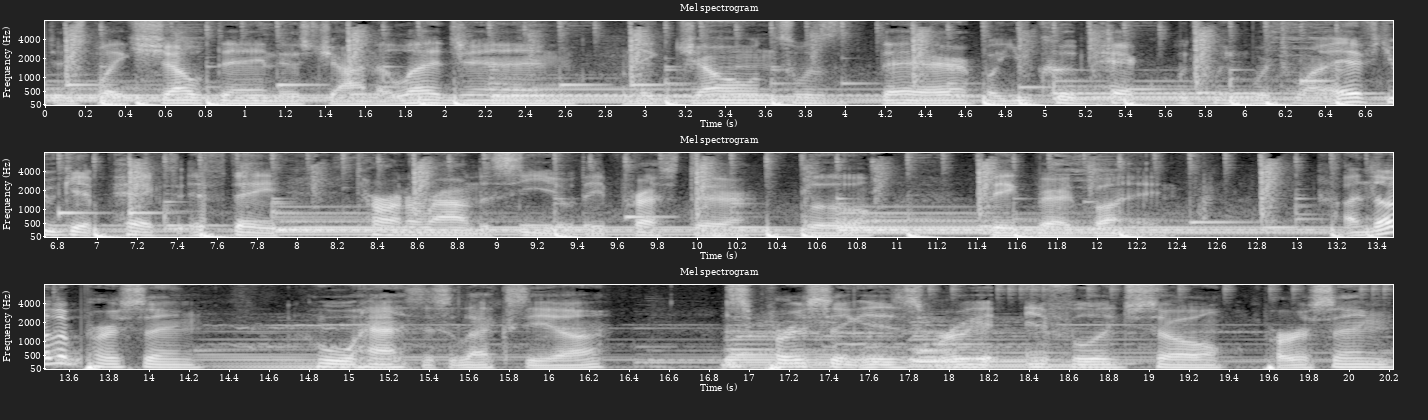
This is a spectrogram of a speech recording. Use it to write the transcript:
there's Blake Shelton, there's John the Legend, Nick Jonas was there, but you could pick between which one. If you get picked, if they turn around to see you, they press their little big red button. Another person who has dyslexia, this person is very influential person.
